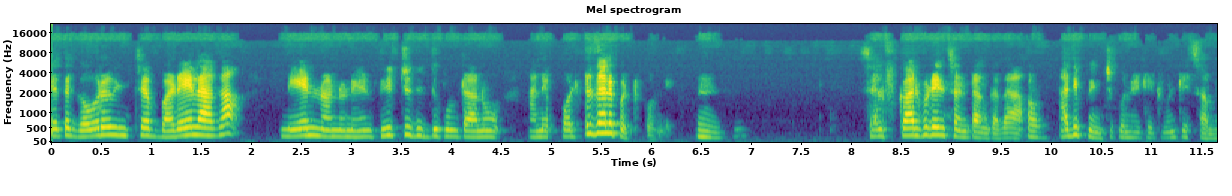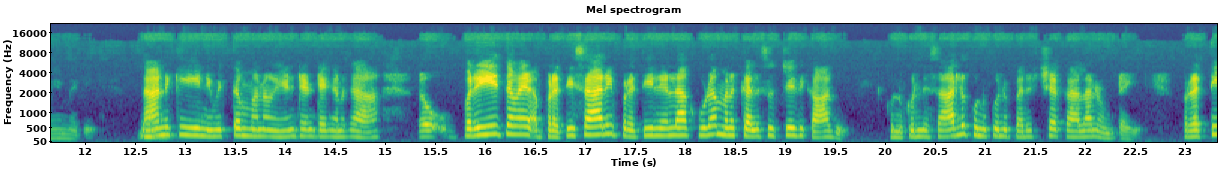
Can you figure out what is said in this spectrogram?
చేత గౌరవించబడేలాగా నేను నన్ను నేను తీర్చిదిద్దుకుంటాను అనే పట్టుదల పెట్టుకోండి. సెల్ఫ్ కాన్ఫిడెన్స్ అంటాం కదా. అది పెంచుకునేటటువంటి సమయం ఇది. దానికి నిమిత్తం మనం ఏంటంటే కనుక విపరీతమైన ప్రతిసారి ప్రతి నెల కూడా మనకు కలిసి వచ్చేది కాదు. కొన్ని కొన్నిసార్లు కొన్ని కొన్ని పరీక్షా కాలాలు ఉంటాయి. ప్రతి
